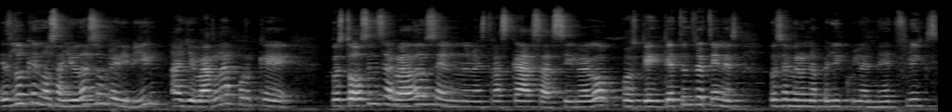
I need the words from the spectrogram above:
es lo que nos ayuda a sobrevivir, a llevarla, porque pues todos encerrados en nuestras casas y luego, pues ¿en qué te entretienes? Pues en ver una película en Netflix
